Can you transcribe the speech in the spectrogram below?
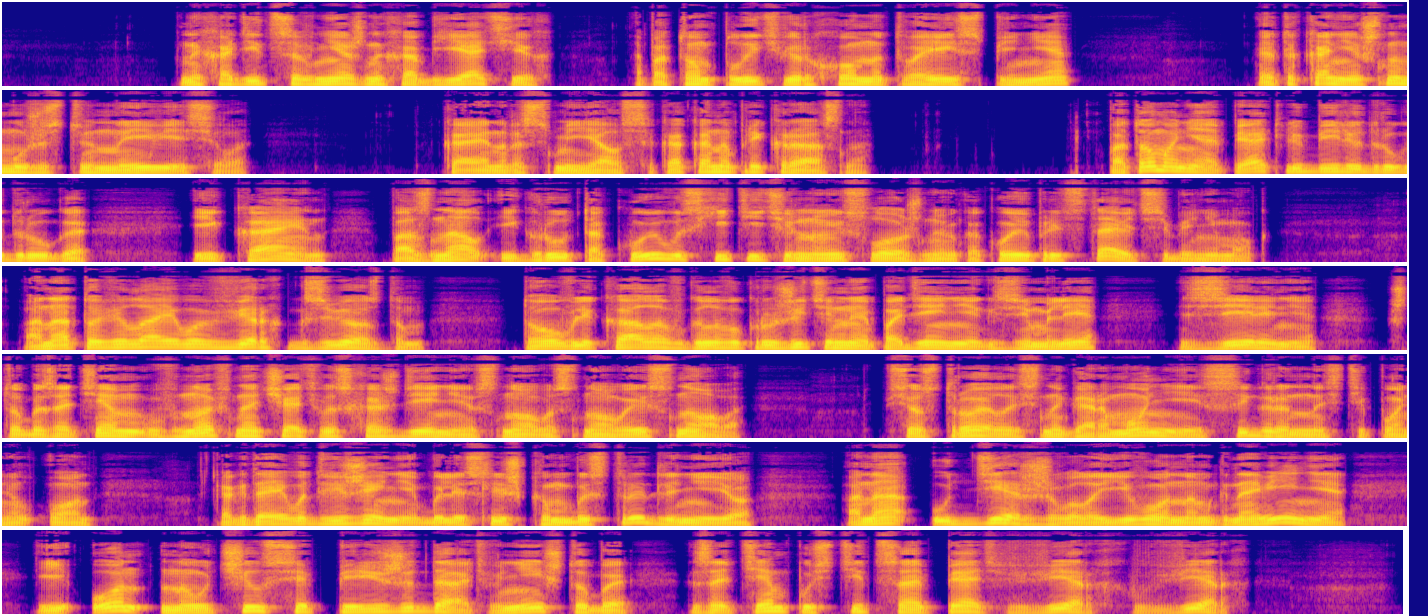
«Находиться в нежных объятиях, а потом плыть верхом на твоей спине — это, конечно, мужественно и весело». Каин рассмеялся. «Как она прекрасна!» Потом они опять любили друг друга, и Каин познал игру такую восхитительную и сложную, какую представить себе не мог. Она то вела его вверх к звездам, то увлекала в головокружительное падение к земле, зелени, чтобы затем вновь начать восхождение снова, снова и снова. Все строилось на гармонии и сыгранности, понял он. Когда его движения были слишком быстры для нее, она удерживала его на мгновение, и он научился пережидать в ней, чтобы затем пуститься опять вверх, вверх.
